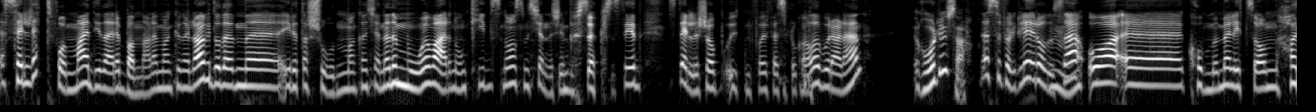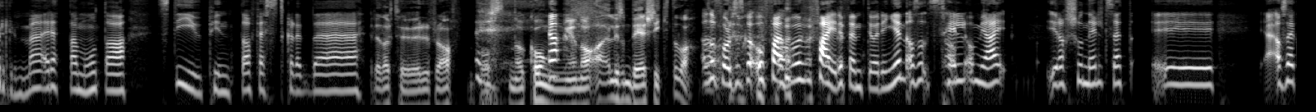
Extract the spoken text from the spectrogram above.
jeg ser lett for meg de der bannerne man kunne lagd, og den uh, irritasjonen man kan kjenne. Det må jo være noen kids nå som kjenner sin besøkelsestid, steller seg opp utenfor festlokalet. Hvor er det hen? Rådhuset. Det er selvfølgelig Rådhuset. Og uh, kommer med litt sånn harme retta mot da stivpynta, festkledde Redaktører fra Aftenposten og kongen og ah, liksom det sjiktet, da. Altså folk som skal feire, for å feire 50-åringen. Altså selv om jeg rasjonelt sett eh, jeg- altså jeg,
